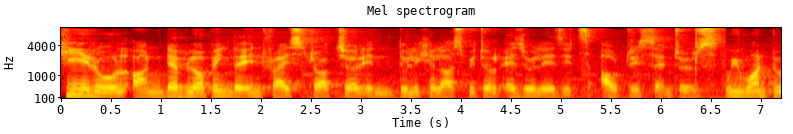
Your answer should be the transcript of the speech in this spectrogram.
key role on developing the infrastructure in Dhulikhel Hospital as well as its outreach centers. We want to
